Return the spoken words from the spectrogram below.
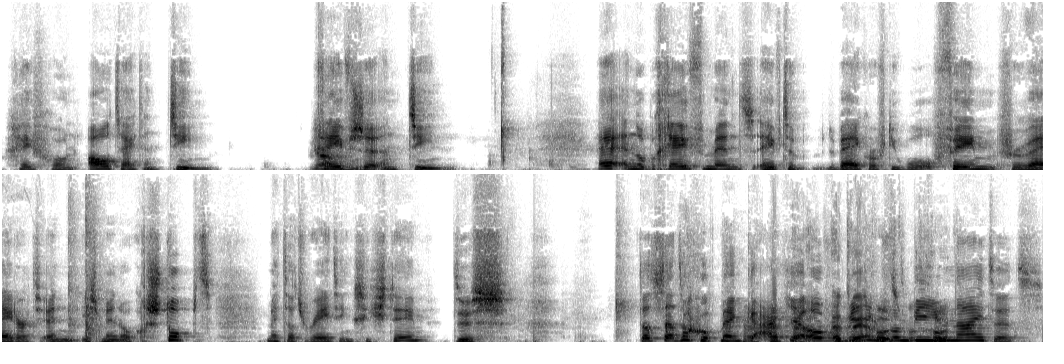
geef gewoon altijd een 10. Ja. Geef ze een 10. Hè, en op een gegeven moment heeft de, de Bijkorf die Wall of Fame verwijderd en is men ook gestopt met dat ratingsysteem. Dus dat staat ook op mijn kaartje over Het werkt. winning van Be goed. United.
